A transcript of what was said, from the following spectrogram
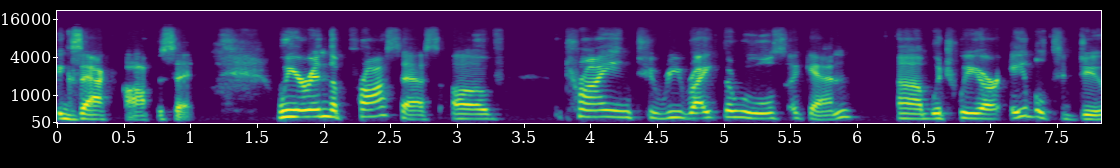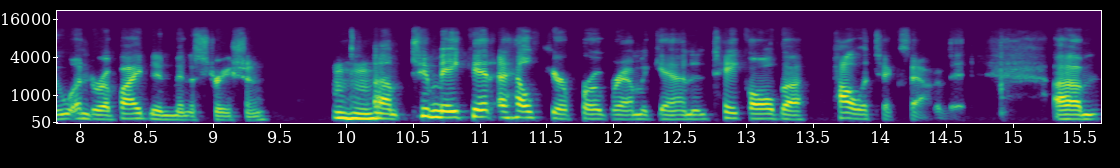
exact opposite. We are in the process of trying to rewrite the rules again, um, which we are able to do under a Biden administration, mm-hmm. um, to make it a healthcare program again and take all the politics out of it. Um,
